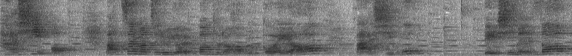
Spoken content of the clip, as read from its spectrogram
다시 up. 마찬가지로 10번 들어가 볼 거예요. 마시고 내쉬면서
